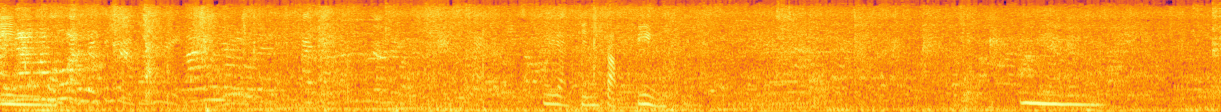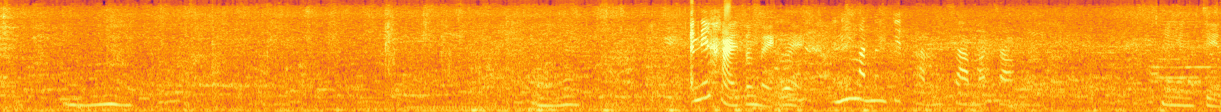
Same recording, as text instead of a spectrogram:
กินร้าอยากกินตับปิ้ง อืมอืมอ๋ออันนี้ขายตรงไหนเอ่ยอันนี้มันหนึ่งจิตผันสามมัดสามเลยมันเป็นเจ็ด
